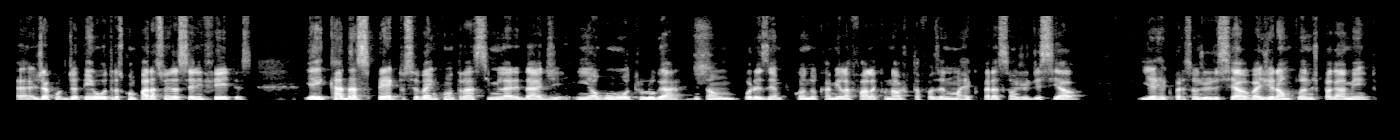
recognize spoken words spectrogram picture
eh, já, já tem outras comparações a serem feitas. E aí, cada aspecto você vai encontrar similaridade em algum outro lugar. Então, por exemplo, quando a Camila fala que o Náutico está fazendo uma recuperação judicial, e a recuperação judicial vai gerar um plano de pagamento,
